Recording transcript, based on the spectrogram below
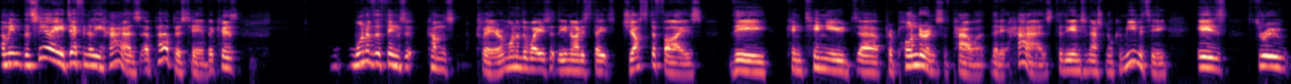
I mean, the CIA definitely has a purpose here because one of the things that comes clear and one of the ways that the United States justifies the continued uh, preponderance of power that it has to the international community is through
